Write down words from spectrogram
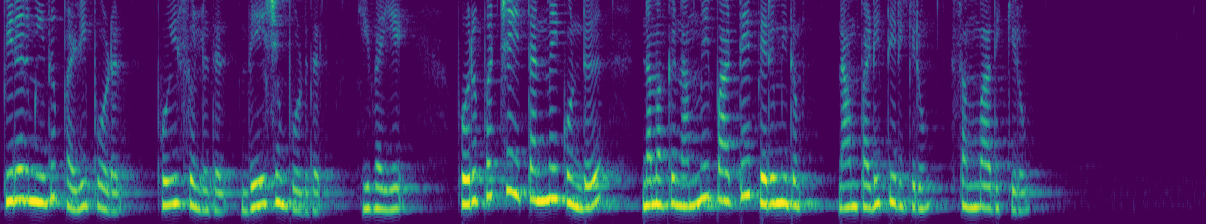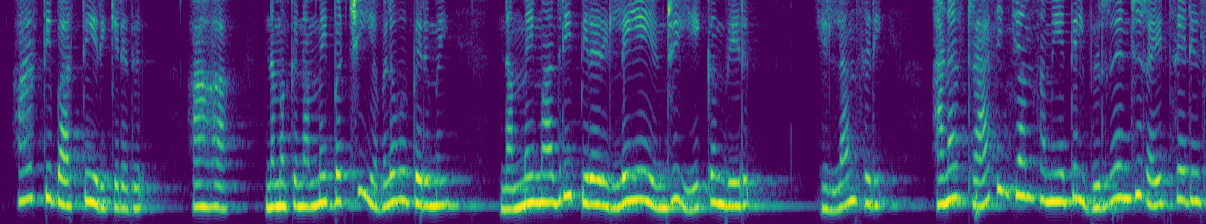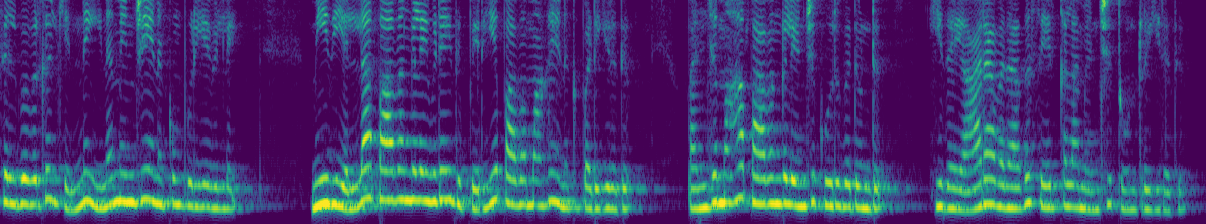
பிறர் மீது பழி போடல் பொய் சொல்லுதல் வேஷம் போடுதல். இவையே. பொறுப்பற்ற இத்தன்மை கொண்டு நமக்கு நம்மை பார்த்தே பெருமிதம். நாம் படித்திருக்கிறோம் சம்பாதிக்கிறோம். ஆஸ்தி பாஸ்தி இருக்கிறது. ஆஹா நமக்கு நம்மை பற்றி எவ்வளவு பெருமை. நம்மை மாதிரி பிறர் இல்லையே என்று ஏக்கம் வேறு. எல்லாம் சரி. ஆனால் டிராஃபிக் ஜாம் சமயத்தில் விற்றென்று ரைட் சைடில் செல்பவர்கள் என்ன இனமென்றே எனக்கும் புரியவில்லை. மீதி எல்லா பாவங்களை விட இது பெரிய பாவமாக எனக்கு படுகிறது. பஞ்சமகா பாவங்கள் என்று கூறுவதுண்டு. இதை ஆறாவதாக சேர்க்கலாம் என்று தோன்றுகிறது.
